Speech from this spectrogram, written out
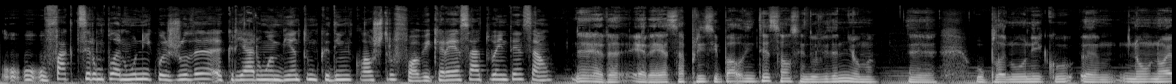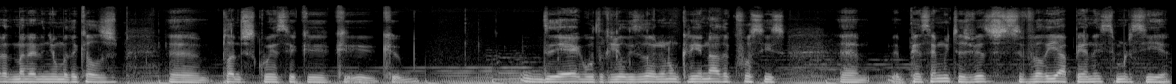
o, o, facto de ser um plano único ajuda a criar um ambiente um bocadinho claustrofóbico. Era essa a tua intenção? Era, era essa a principal intenção, sem dúvida nenhuma. Uh, o plano único ehm, não, não era de maneira nenhuma daqueles uh, planos de sequência que, que, que, de ego de realizador. Eu não queria nada que fosse isso. Uh, pensei muitas vezes se valia a pena e se merecia.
